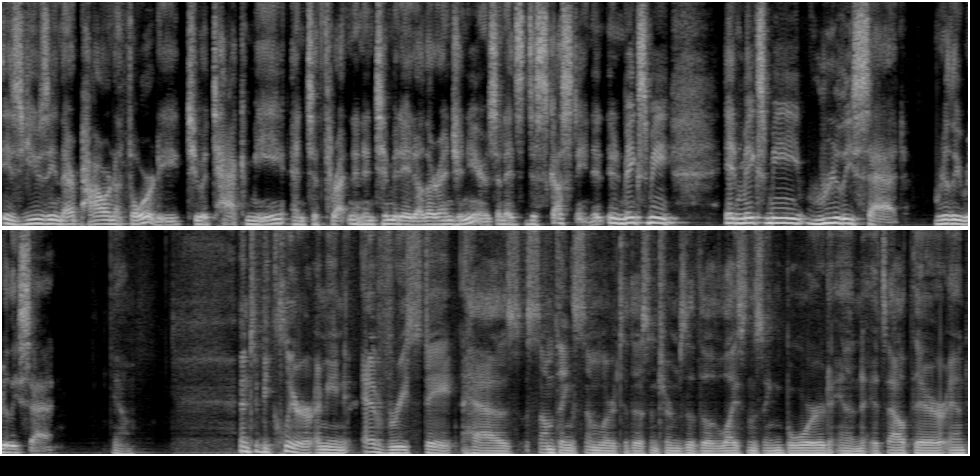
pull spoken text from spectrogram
is using their power and authority to attack me and to threaten and intimidate other engineers. And it's disgusting. It, it makes me, it makes me really sad, really, really sad. Yeah. And to be clear, I mean, every state has something similar to this in terms of the licensing board, and it's out there. And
